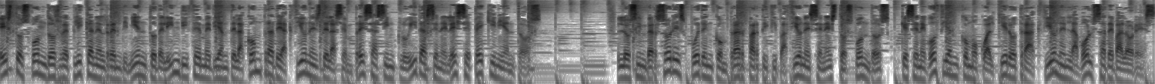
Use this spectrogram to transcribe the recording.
Estos fondos replican el rendimiento del índice mediante la compra de acciones de las empresas incluidas en el SP500. Los inversores pueden comprar participaciones en estos fondos, que se negocian como cualquier otra acción en la bolsa de valores.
